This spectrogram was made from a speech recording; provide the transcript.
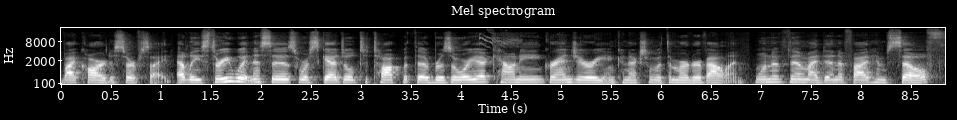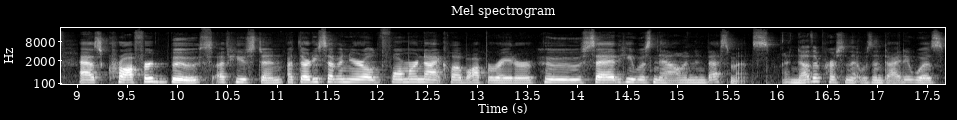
by car to Surfside. At least three witnesses were scheduled to talk with the Brazoria County grand jury in connection with the murder of Allen. One of them identified himself as Crawford Booth of Houston, a 37 year old former nightclub operator who said he was now in investments. Another person that was indicted was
